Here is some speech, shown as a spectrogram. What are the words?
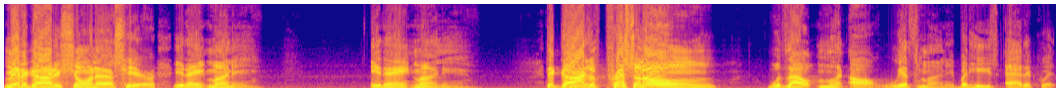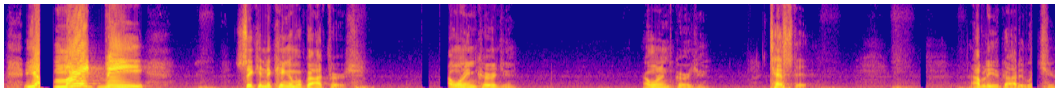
Maybe God is showing us here it ain't money. It ain't money. That God is pressing on without money, oh, uh, with money, but he's adequate. You might be seeking the kingdom of God first. I want to encourage you. I want to encourage you. Test it. I believe God is with you.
